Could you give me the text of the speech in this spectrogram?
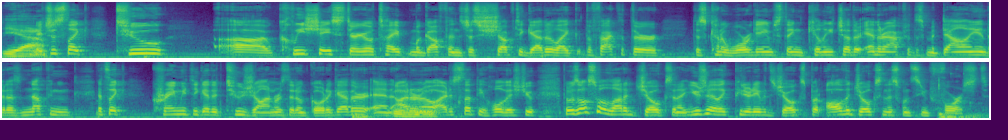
Yeah. It's just like two uh, cliche stereotype MacGuffins just shoved together. Like the fact that they're this kind of war games thing, killing each other, and they're after this medallion that has nothing. It's like cramming together two genres that don't go together. And I don't know. I just thought the whole issue. There was also a lot of jokes, and I usually I like Peter David's jokes, but all the jokes in this one seemed forced.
